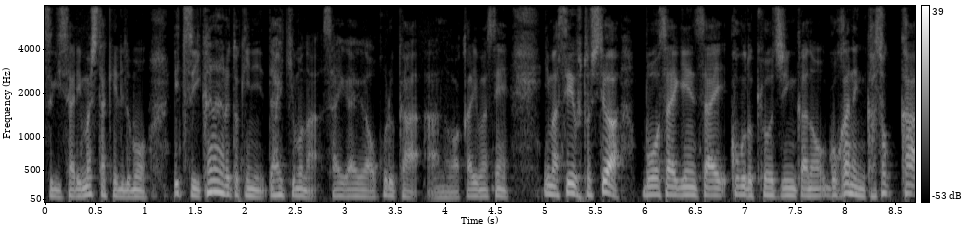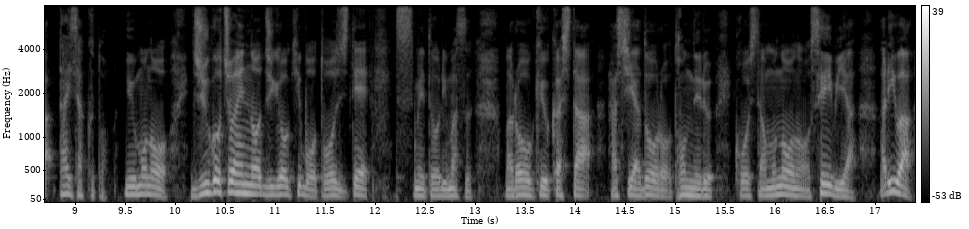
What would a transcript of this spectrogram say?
過ぎ去りましたけれどもいついかなる時に大規模な災害が起こるかあの分かりません。今政府としては防災減災国土強靭化の5カ年加速化対策というものを15兆円の事業規模を投じて進めております、まあ、老朽化した橋や道路トンネルこうしたものの整備やあるいは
